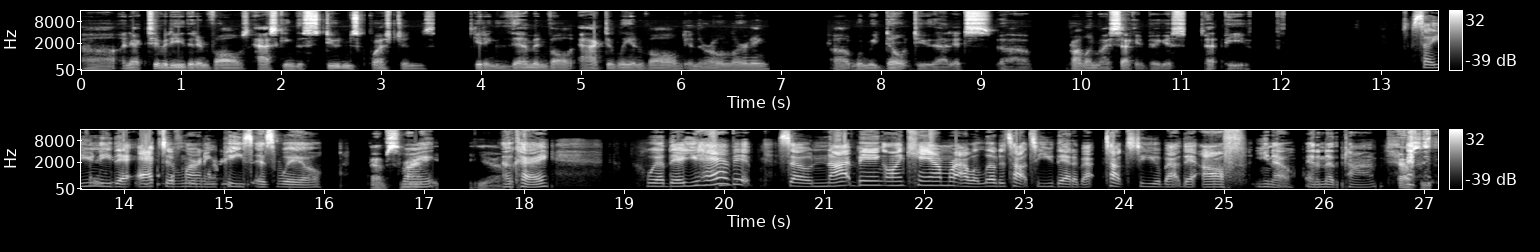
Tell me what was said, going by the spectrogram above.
uh, an activity that involves asking the students questions, getting them involved, actively involved in their own learning. Uh, when we don't do that, it's uh, probably my second biggest pet peeve. So you need that active learning piece as well. Absolutely. Right? Yeah. Okay. Well, there you have it. So, not being on camera, I would love to talk to you that about talk to you about that off, you know, at another time. Absolutely.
